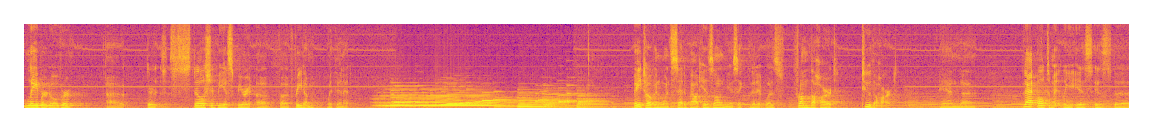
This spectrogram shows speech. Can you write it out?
labored over. Uh, there still should be a spirit of uh, freedom within it. Beethoven once said about his own music that it was from the heart to the heart. And uh, that ultimately is, is the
